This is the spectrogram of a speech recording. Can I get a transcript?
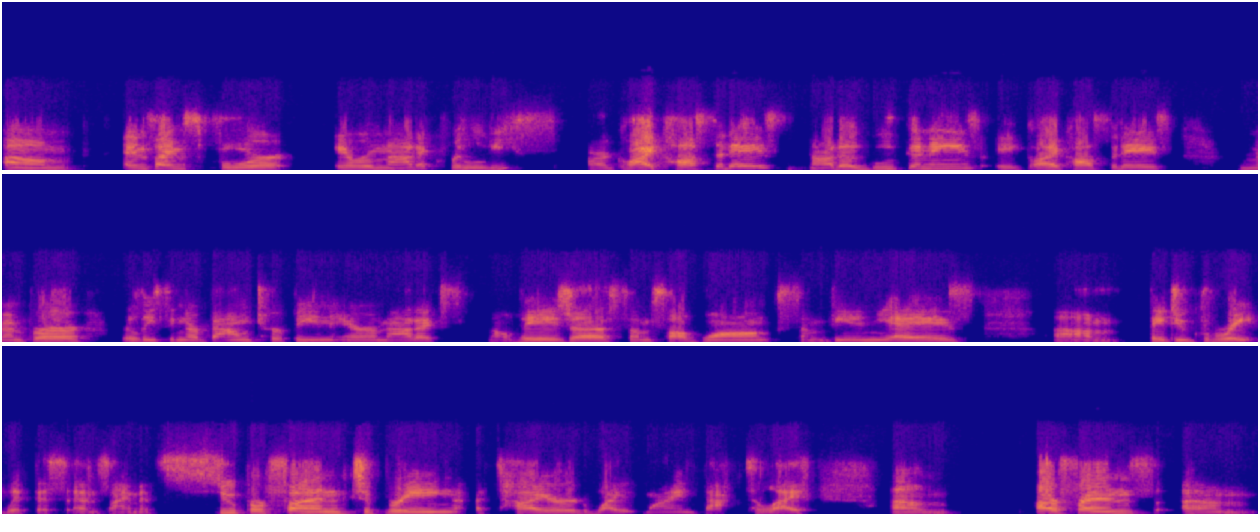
um, enzymes for aromatic release are glycosidase, not a glucanase, a glycosidase. Remember releasing our bound terpene aromatics, Malvasia, some Sauv some Viogniers. Um, they do great with this enzyme. It's super fun to bring a tired white wine back to life. Um, our friends um,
